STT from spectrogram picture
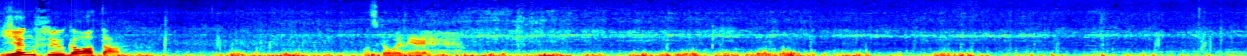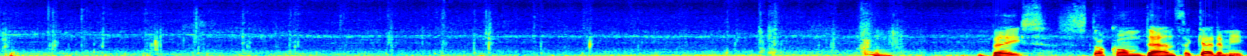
Jungfrugatan. Let's go in here. Base, Stockholm Dance Academy.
